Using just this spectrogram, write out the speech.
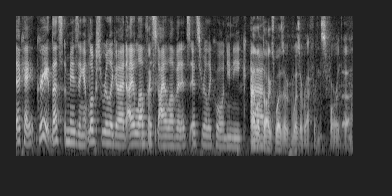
Okay, great. That's amazing. It looks really good. I love the thank you. style of it. It's it's really cool and unique. Isle of Um, Dogs was a was a reference for the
